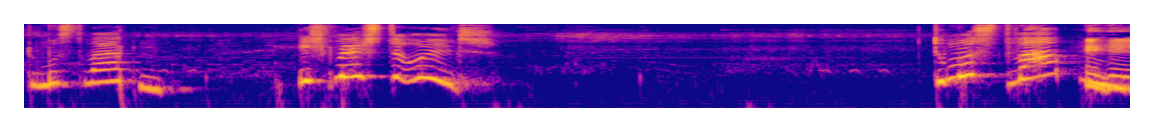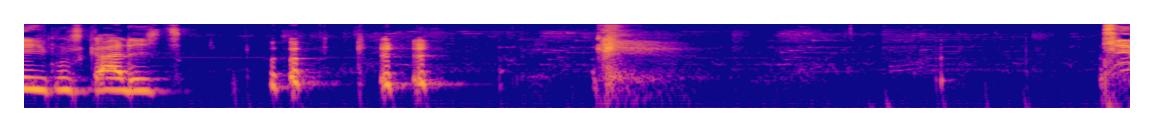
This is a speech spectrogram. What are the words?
Du musst warten. Ich möchte Ult. Du musst warten. ich muss gar nichts.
